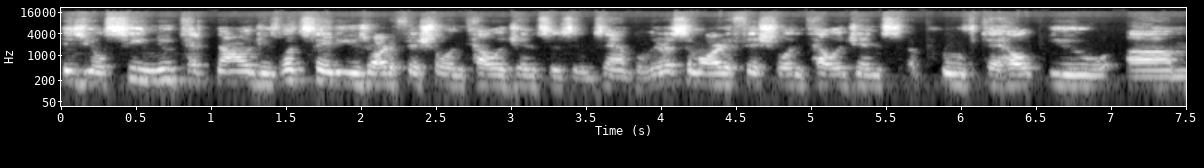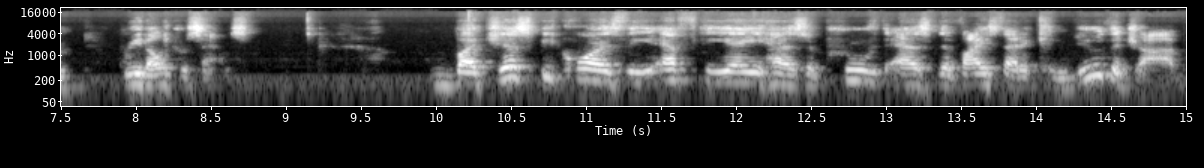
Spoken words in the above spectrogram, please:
is you'll see new technologies. Let's say to use artificial intelligence as an example. There is some artificial intelligence approved to help you um, read ultrasounds. But just because the FDA has approved as a device that it can do the job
